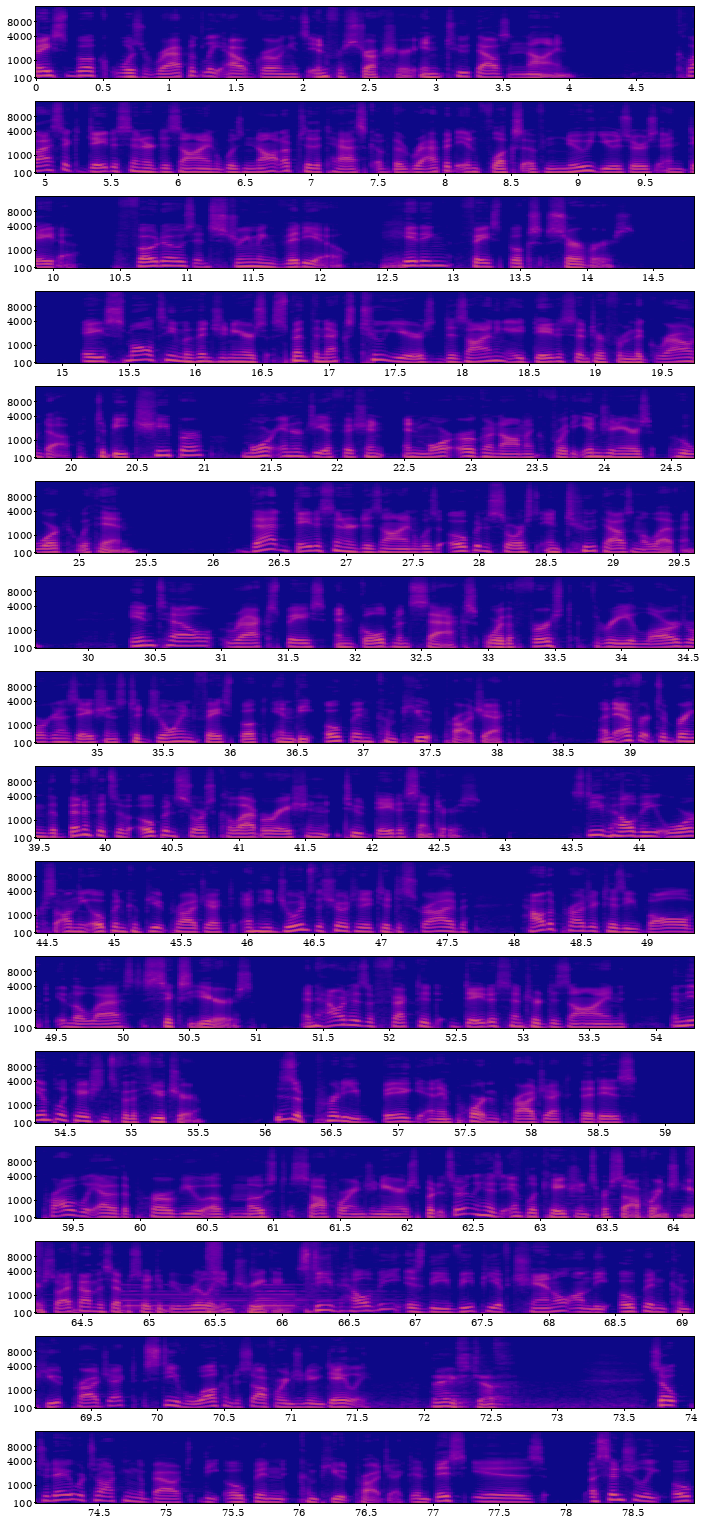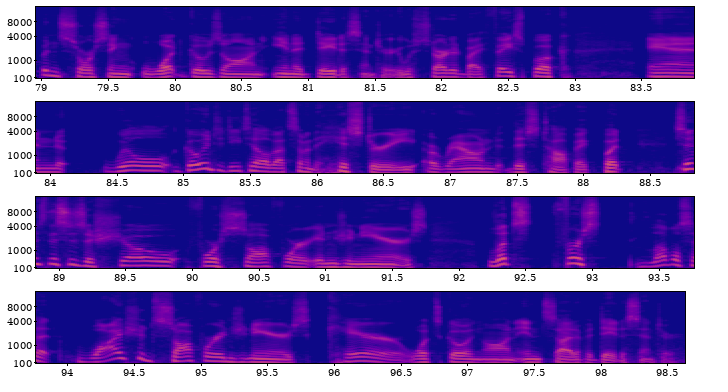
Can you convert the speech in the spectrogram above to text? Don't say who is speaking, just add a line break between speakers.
Facebook was rapidly outgrowing its infrastructure in 2009. Classic data center design was not up to the task of the rapid influx of new users and data, photos and streaming video hitting Facebook's servers. A small team of engineers spent the next two years designing a data center from the ground up to be cheaper, more energy efficient, and more ergonomic for the engineers who worked within. That data center design was open sourced in 2011. Intel, Rackspace, and Goldman Sachs were the first three large organizations to join Facebook in the Open Compute Project, an effort to bring the benefits of open source collaboration to data centers. Steve Helvie works on the Open Compute Project, and he joins the show today to describe how the project has evolved in the last six years and how it has affected data center design and the implications for the future. This is a pretty big and important project that is probably out of the purview of most software engineers, but it certainly has implications for software engineers. So I found this episode to be really intriguing. Steve Helvie is the VP of Channel on the Open Compute Project. Steve, welcome to Software Engineering Daily.
Thanks, Jeff.
So today we're talking about the Open Compute Project, and this is essentially open sourcing what goes on in a data center. It was started by Facebook, and we'll go into detail about some of the history around this topic, but since this is a show for software engineers, let's first level set why should software engineers care what's going on inside of a data center?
